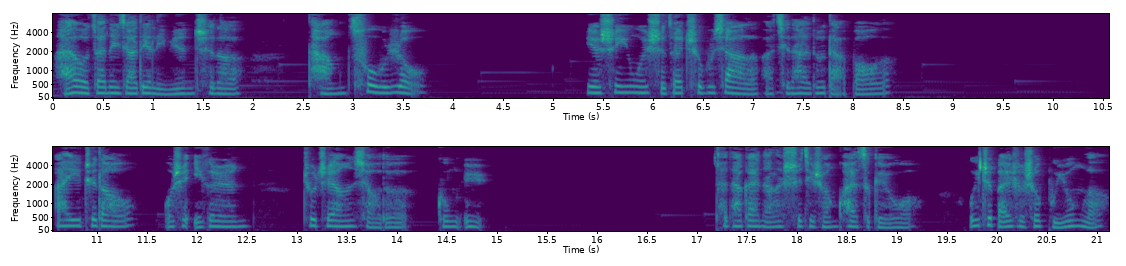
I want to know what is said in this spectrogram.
还有在那家店里面吃的。糖醋肉，也是因为实在吃不下了，把其他的都打包了。阿姨知道我是一个人住这样小的公寓，她大概拿了十几双筷子给我，我一直摆手说不用了。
